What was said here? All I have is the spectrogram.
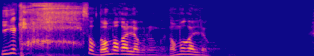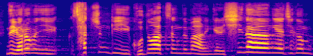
이게 계속 넘어가려고 그러는 거예요 넘어가려고 근데 여러분 이 사춘기 고등학생들만 아는 게 신앙에 지금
